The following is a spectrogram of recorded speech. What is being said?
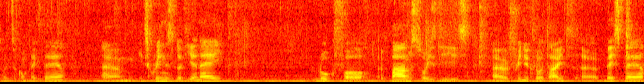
so it's a complex there, um, it screens the DNA, look for a PAM, so it's this uh, free nucleotide uh, base pair,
